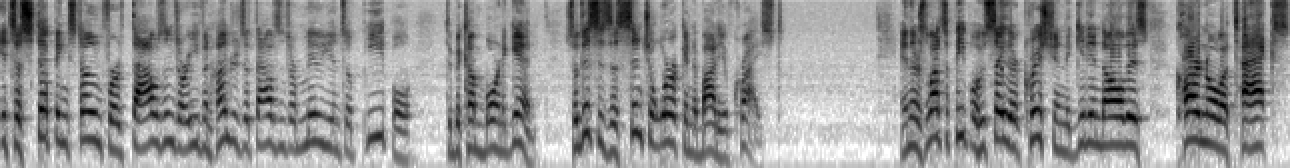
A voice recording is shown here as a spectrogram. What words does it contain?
it's a stepping stone for thousands or even hundreds of thousands or millions of people to become born again. So this is essential work in the body of Christ. And there's lots of people who say they're Christian that get into all this cardinal attacks.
